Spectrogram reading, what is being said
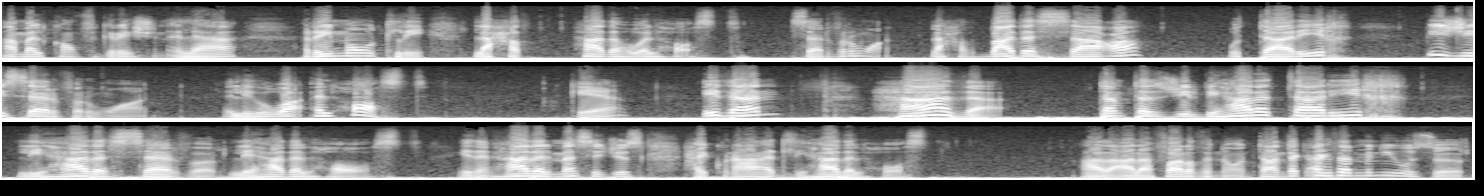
عمل configuration لها remotely لاحظ هذا هو ال host server 1 لاحظ بعد الساعة والتاريخ بيجي server 1 اللي هو ال host okay؟ اذا هذا تم تسجيل بهذا التاريخ لهذا ال server لهذا ال host اذا هذا ال messages حيكون عائد لهذا ال host هذا على فرض إنه أنت عندك أكثر من user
